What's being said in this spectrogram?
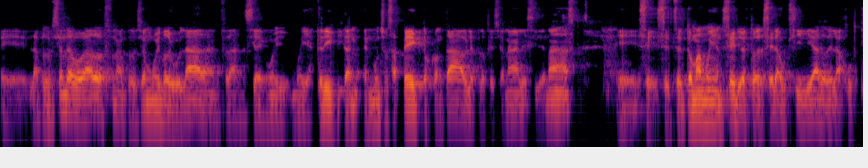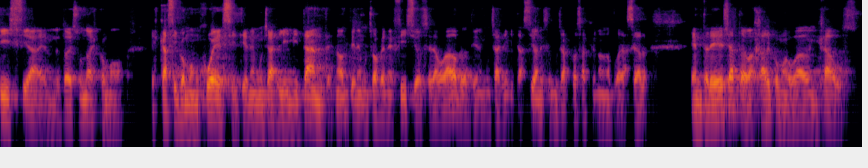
eh, la profesión de abogado es una profesión muy regulada en Francia y muy, muy estricta en, muchos aspectos, contables, profesionales y demás. Eh, se, se, toma muy en serio esto de ser auxiliar de la justicia, entonces uno es como es casi como un juez y tiene muchas limitantes, ¿no? Tiene muchos beneficios ser abogado, pero tiene muchas limitaciones y muchas cosas que uno no puede hacer. Entre ellas, trabajar como abogado in-house.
